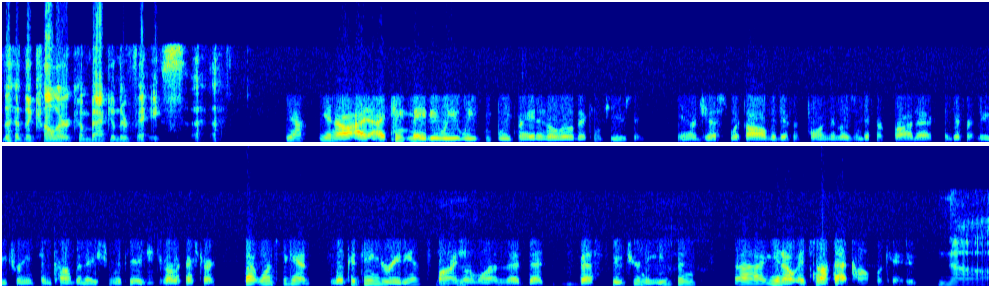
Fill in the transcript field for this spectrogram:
the, the color come back in their face. yeah, you know, I, I think maybe we, we, we've made it a little bit confusing, you know, just with all the different formulas and different products and different nutrients in combination with the aged garlic extract. But once again, look at the ingredients, find Mhm. the one that, that best suits your needs, and, uh, you know, it's not that complicated. no,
